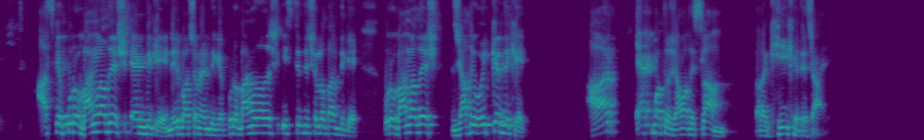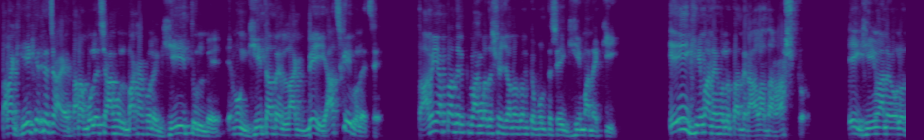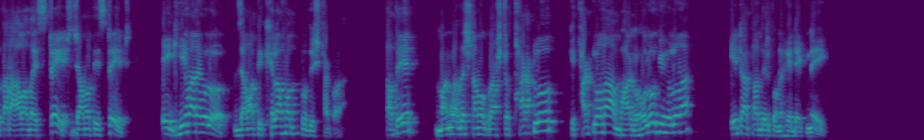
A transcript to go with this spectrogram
আজকে পুরো বাংলাদেশ একদিকে, নির্বাচনের দিকে, পুরো বাংলাদেশ স্থিতিশীলতার দিকে, পুরো বাংলাদেশ জাতীয় ঐক্যের দিকে। আর একমাত্র জামাত ইসলাম, তারা ঘি খেতে চায়। তারা ঘি খেতে চায়, তারা বলেছে আঙুল বাঁকা করে ঘি তুলবে এবং ঘি তাদের লাগবেই, আজকেই বলেছে। তো আমি আপনাদের বাংলাদেশের জনগণকে বলতে চাই, ঘি মানে কি? এই ঘি মানে হলো তাদের আলাদা রাষ্ট্র। এই ঘি মানে হলো তারা আলাদা স্টেট জামাতি স্টেট এই ঘি মানে হলো জামাতি খেলাফত প্রতিষ্ঠা করা। তাতে বাংলাদেশ নামক রাষ্ট্র থাকল কি থাকল না, ভাগ হলো কি হলো না, এটা তাদের কোনো হেডেক নেই।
